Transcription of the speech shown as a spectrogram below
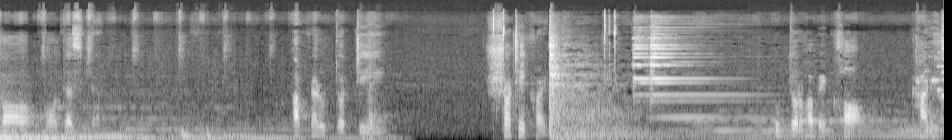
গ মোতাজিলা। আপনার উত্তরটি সঠিক হয় উত্তর হবে খ খারিজ।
